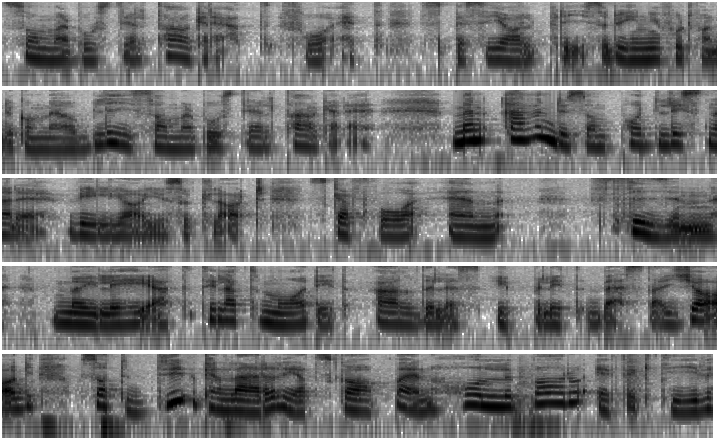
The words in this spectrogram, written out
sommarbosdeltagare att få ett specialpris. Och du hinner ju fortfarande gå med och bli sommarbosdeltagare. Men även du som poddlyssnare vill jag ju såklart ska få en fin möjlighet till att må ditt alldeles ypperligt bästa jag. Så att du kan lära dig att skapa en hållbar och effektiv,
